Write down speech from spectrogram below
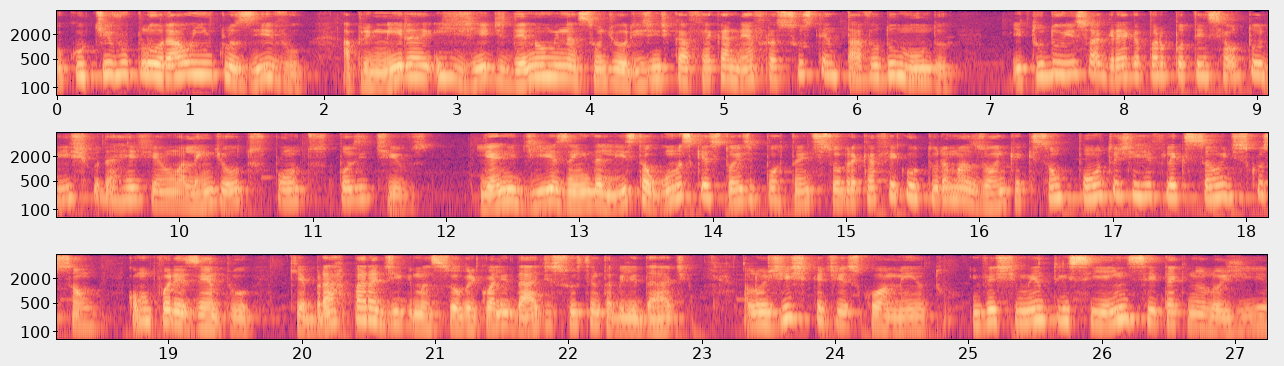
o cultivo plural e inclusivo, a primeira IG de denominação de origem de café canéfora sustentável do mundo. E tudo isso agrega para o potencial turístico da região, além de outros pontos positivos. Liane Dias ainda lista algumas questões importantes sobre a cafeicultura amazônica que são pontos de reflexão e discussão, como por exemplo, quebrar paradigmas sobre qualidade e sustentabilidade, a logística de escoamento, investimento em ciência e tecnologia,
